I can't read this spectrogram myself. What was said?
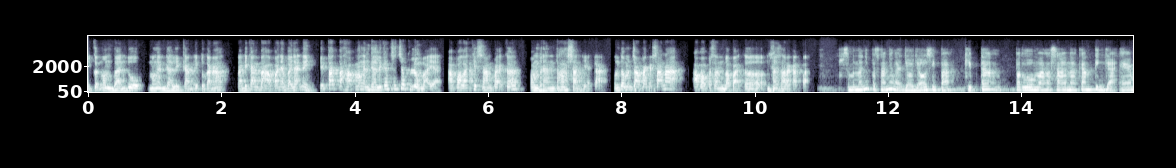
ikut membantu mengendalikan itu. Karena tadi kan tahapannya banyak nih kita tahap mengendalikan saja belum pak ya apalagi sampai ke pemberantasan ya kan untuk mencapai ke sana apa pesan bapak ke masyarakat pak sebenarnya pesannya nggak jauh-jauh sih Pak. Kita perlu melaksanakan 3M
